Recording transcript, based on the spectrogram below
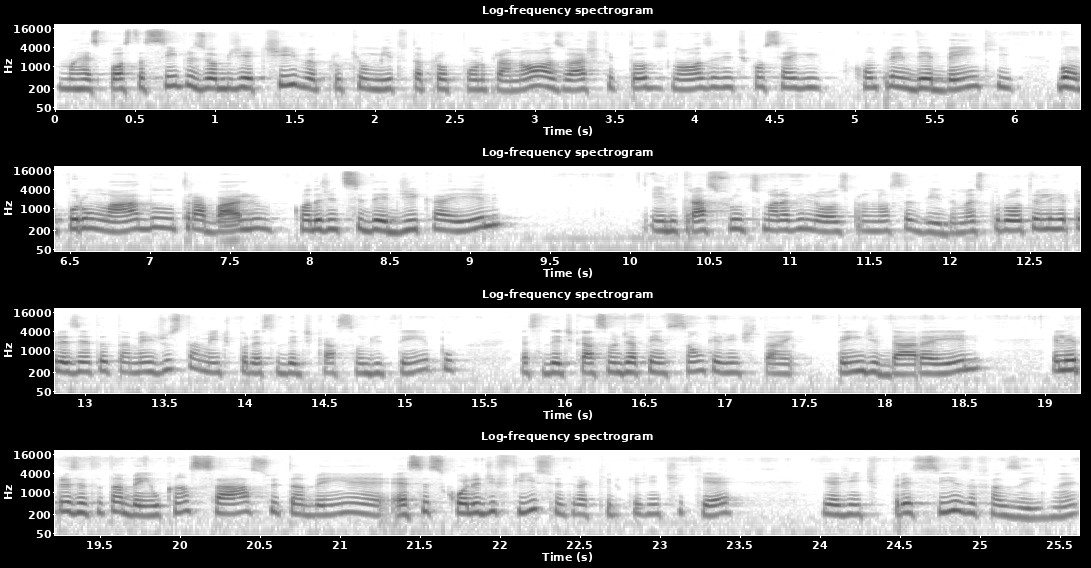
uma resposta simples e objetiva para o que o mito está propondo para nós, eu acho que todos nós a gente consegue compreender bem que, bom, por um lado, o trabalho, quando a gente se dedica a ele, ele traz frutos maravilhosos para a nossa vida, mas por outro ele representa também justamente por essa dedicação de tempo, essa dedicação de atenção que a gente tá, tem de dar a ele, ele representa também o cansaço e também é essa escolha difícil entre aquilo que a gente quer e a gente precisa fazer, né?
